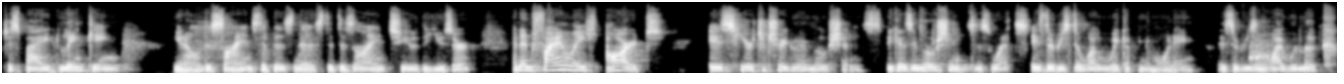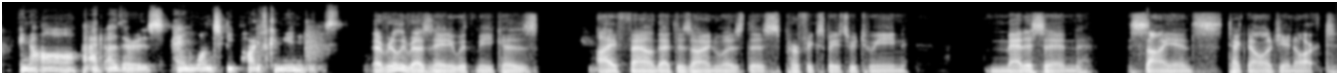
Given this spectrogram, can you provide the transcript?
just by linking you know the science the business the design to the user. And then finally art is here to trigger emotions because emotions is what is the reason why we wake up in the morning is the reason why we look in awe at others and want to be part of communities. That really resonated with me because i found that design was this perfect space between medicine science technology and art.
